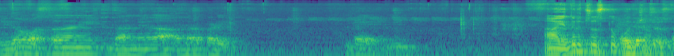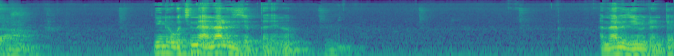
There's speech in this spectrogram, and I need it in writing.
ఏదో వస్తుందని దాని మీద ఆధారపడి అంటే ఎదురు చూస్తూ కూర్చో. చూస్తాను. నేను ఒక చిన్న అనాలజీ చెప్తాను నేను. అనాలజీ ఏమిటంటే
